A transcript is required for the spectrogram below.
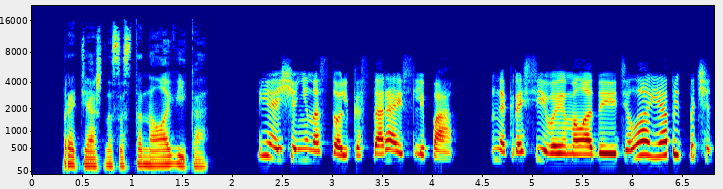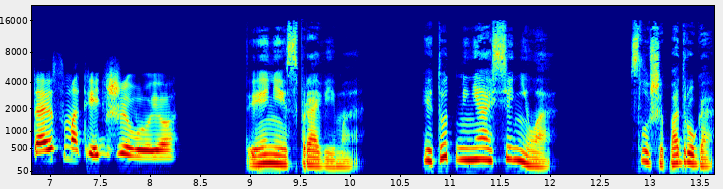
— протяжно застонала Вика. «Я еще не настолько стара и слепа. На красивые молодые тела я предпочитаю смотреть вживую». «Ты неисправима». И тут меня осенило. «Слушай, подруга,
